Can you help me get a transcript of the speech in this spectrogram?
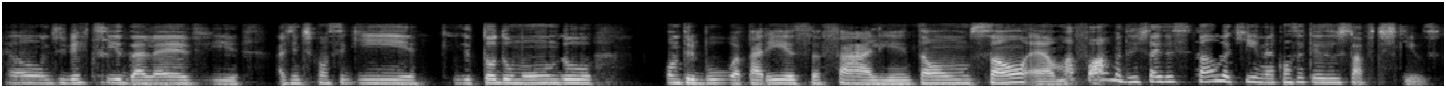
tão divertida, leve, a gente conseguir que todo mundo contribua, apareça, fale. Então, são, é uma forma de a gente estar exercitando aqui, né, com certeza, os soft skills.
